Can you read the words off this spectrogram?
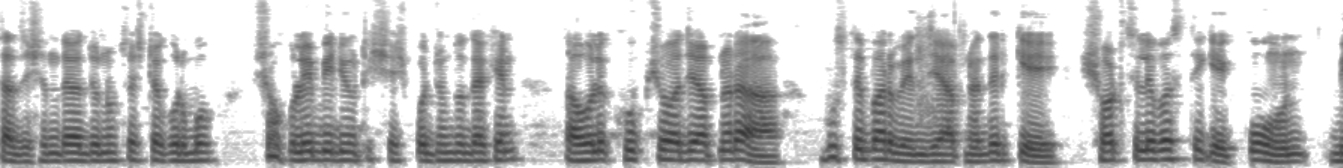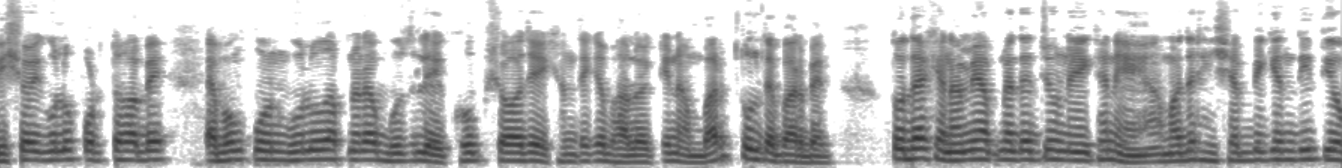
সাজেশন দেওয়ার জন্য চেষ্টা করব। সকলে ভিডিওটি শেষ পর্যন্ত দেখেন, তাহলে খুব সহজে আপনারা বুঝতে পারবেন যে আপনাদেরকে শর্ট সিলেবাস থেকে কোন বিষয়গুলো পড়তে হবে এবং কোনগুলো আপনারা বুঝলে খুব সহজে এখান থেকে ভালো একটি নাম্বার তুলতে পারবেন। তো দেখেন, আমি আপনাদের জন্য এখানে আমাদের হিসাব বিজ্ঞান দ্বিতীয়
